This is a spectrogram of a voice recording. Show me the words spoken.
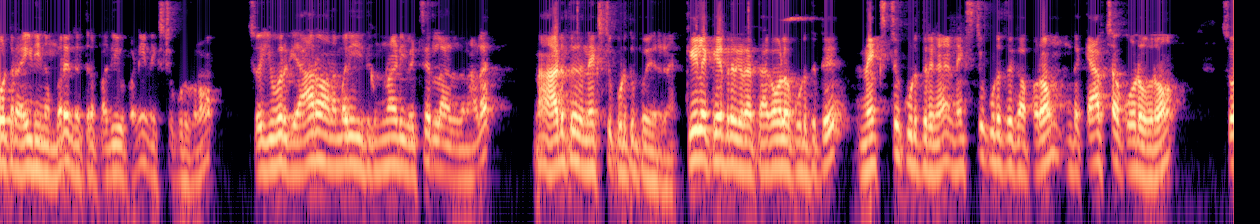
ஓட்டர் ஐடி நம்பரை இந்த இடத்துல பதிவு பண்ணி நெக்ஸ்ட்டு கொடுக்கணும். ஸோ இவருக்கு யாரும் அந்த மாதிரி இதுக்கு முன்னாடி வச்சிடலாததுனால நான் அடுத்தது நெக்ஸ்ட் கொடுத்து போயிடுறேன். கீழே கேட்டிருக்கிற தகவலை கொடுத்துட்டு நெக்ஸ்ட் கொடுத்துருங்க. நெக்ஸ்ட் கொடுத்ததுக்கு அப்புறம் இந்த கேப்சா கோடு வரும். ஸோ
